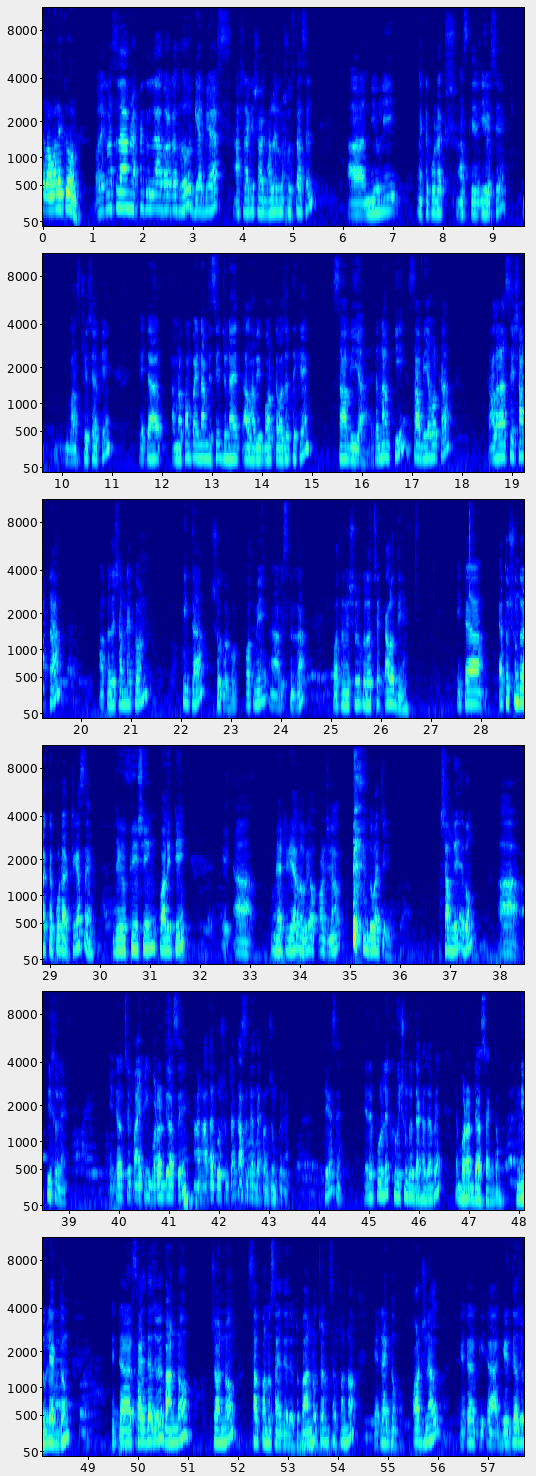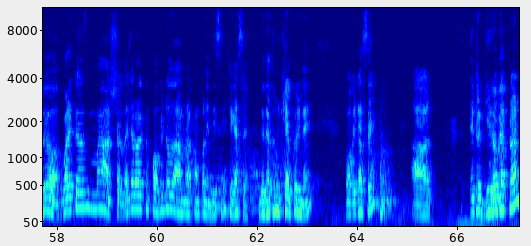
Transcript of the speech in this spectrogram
আসসালামু আলাইকুম। ওয়ালাইকুম আসসালাম রহমতুল্লাহ বরকাত ডিয়ার বিয়ার্স আশা রাখি সবাই ভালো এবং সুস্থ আছেন। নিউলি একটা প্রোডাক্ট আজকে ই হয়েছে লঞ্চ হয়েছে আর কি। এটা আমরা কোম্পানির নাম দিছি জুনায়েদ আল হাবিব বরকা বাজার থেকে সাবিয়া। এটার নাম কি? সাবিয়া বরকা। কালার আছে সাতটা। আপনাদের সামনে এখন তিনটা শো করব। প্রথমে আহ, বিসমিল্লাহ। প্রথমে শুরু করা হচ্ছে কালো দিয়ে। এটা এত সুন্দর একটা প্রোডাক্ট ঠিক আছে? যে ফিনিশিং কোয়ালিটি ম্যাটেরিয়াল হবে অরিজিনাল দুবাই চেরি। সামনে এবং পিছনে। এটা হচ্ছে পাইপিং বর্ডার দেওয়া আছে, আর হাতার পোর্শনটা কাছেতে দেখা, জুম করে। ঠিক আছে? এটা পরলে খুবই সুন্দর দেখা যাবে বর্ডার দেওয়া আছে একদম। নিউলি একদম। এটার সাইজ দেওয়া যাবে বান্ন, চুয়ান্ন, ছাপ্পান্ন সাইজ দেওয়া যাবে। বান্ন চন্ন ছাপ্পান্ন, এটা একদম অরিজিনাল এটার গেট দেওয়া যাবে। আবার একটা মাশাল্লাহ এটা আবার একটা পকেটও আমরা কোম্পানি দিছি, ঠিক আছে? যদি এতক্ষণ খেয়াল করি নাই। পকেট আছে। আর এটার ঘের হবে আপনার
